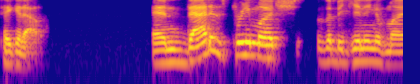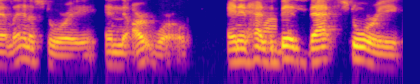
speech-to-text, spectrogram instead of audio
Take it out. And that is pretty much the beginning of my Atlanta story in the art world. And it has wow. been that story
